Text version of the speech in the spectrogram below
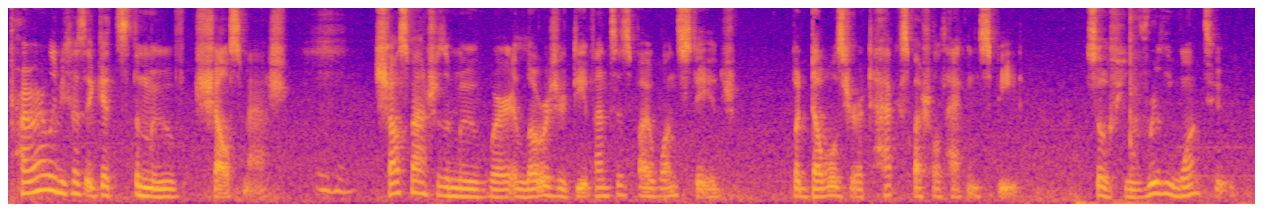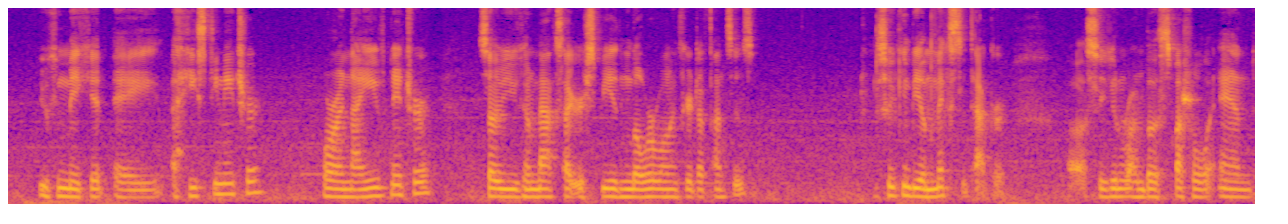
primarily because it gets the move Shell Smash. Mm-hmm. Shell Smash is a move where it lowers your defenses by one stage, but doubles your attack, special attack, and speed. So if you really want to, you can make it a, a hasty nature or a naive nature. So you can max out your speed and lower one of your defenses. So you can be a mixed attacker. Uh, so you can run both special and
